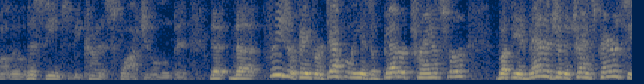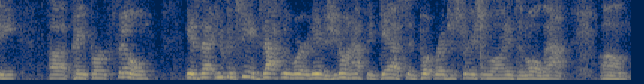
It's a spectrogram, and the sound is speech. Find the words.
Although this seems to be kind of splotching a little bit. The the freezer paper definitely is a better transfer, but the advantage of the transparency uh, paper film is that you can see exactly where it is. You don't have to guess and put registration lines and all that um,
